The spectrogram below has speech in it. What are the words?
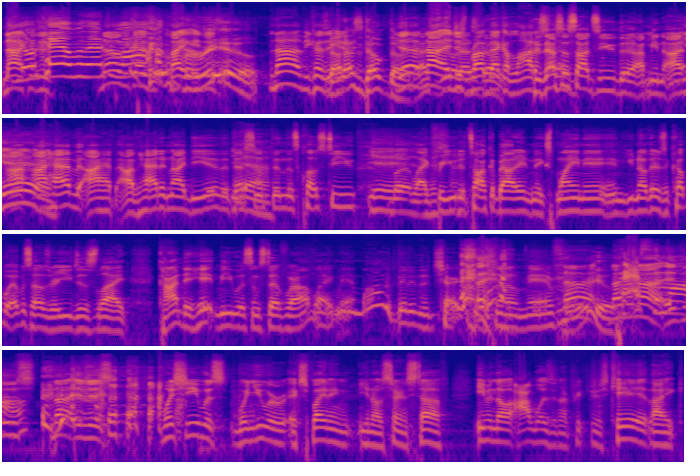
Nah, You 'cause okay it's- over there, No, Jamal? because like For it just- real. Nah, because No, it- that's dope though. Yeah, That's- nah, you it just brought dope. back a lot of Because that's a stuff. side to you that I mean, I, I, Yeah. I have I have I've had an idea that that's Yeah. something that's close to you. Yeah, but like for that's you to talk about it and explain it, and you know, there's a couple episodes where you just like kind of hit me with some stuff where I'm like, man, Maud have been in the church or something, man, for Nah, real. nah, Pass nah, them nah. all. It just, nah, it just when she was when you were explaining, you know, certain stuff. Even though I wasn't a preacher's kid, like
